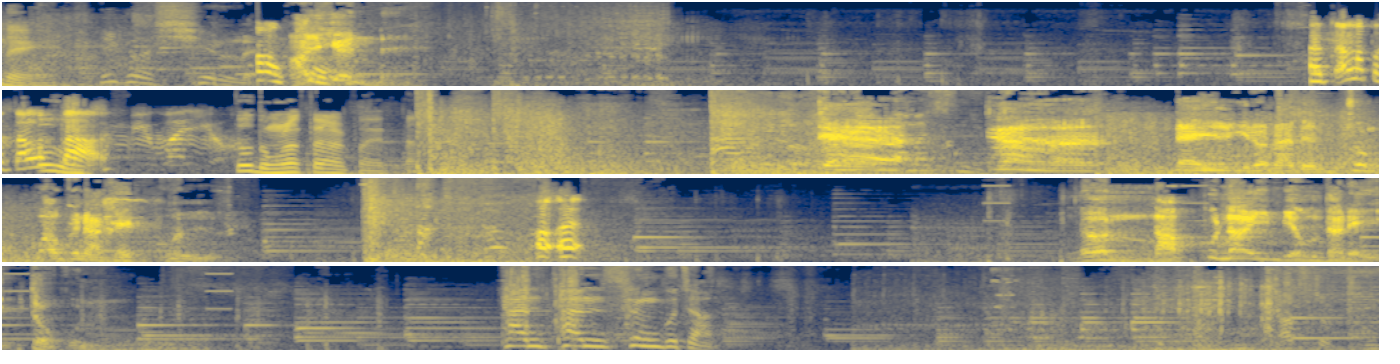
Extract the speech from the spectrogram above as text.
대. 이거 실례. 아, 오케이. 알겠네. 아, 잘랐다, 잘랐다. 또 농락당할 뻔했다. 아, 내일 일어나면 좀 뻐근하겠군. 어, 에. 넌 나쁜 아이 명단에 있더군. 단판 승부전. 앞쪽 중.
